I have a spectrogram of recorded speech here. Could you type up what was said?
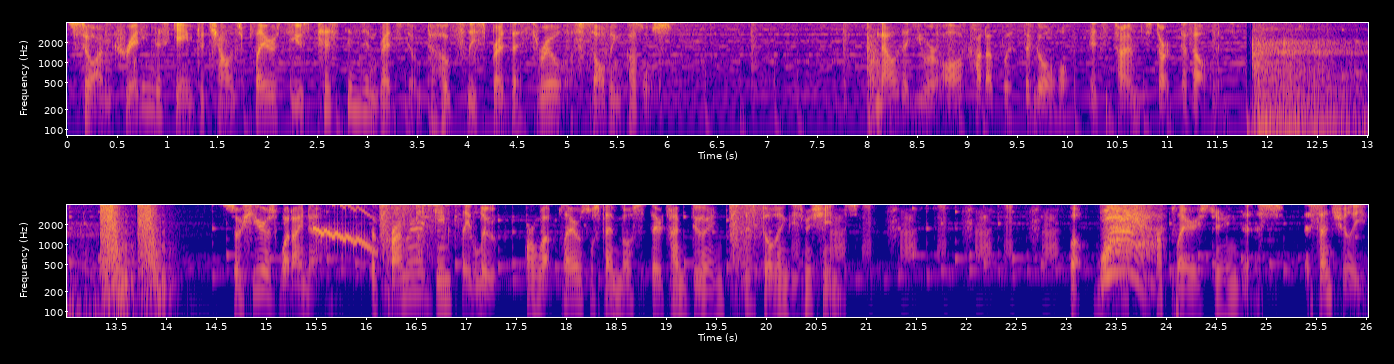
so I'm creating this game to challenge players to use pistons and redstone to hopefully spread the thrill of solving puzzles. Now that you are all caught up with the goal, it's time to start development. So here's what I know. The primary gameplay loop, or what players will spend most of their time doing, is building these machines. But why are players doing this? Essentially,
